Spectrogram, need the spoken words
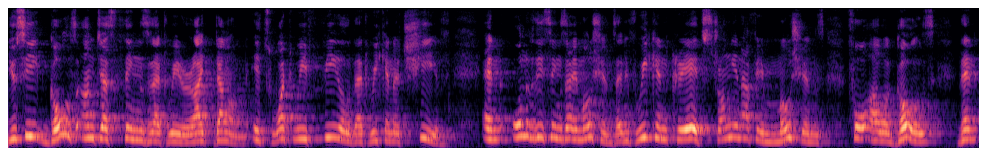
You see, goals aren't just things that we write down, it's what we feel that we can achieve. And all of these things are emotions. And if we can create strong enough emotions for our goals, then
